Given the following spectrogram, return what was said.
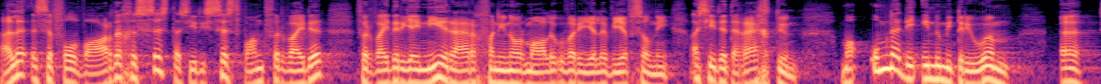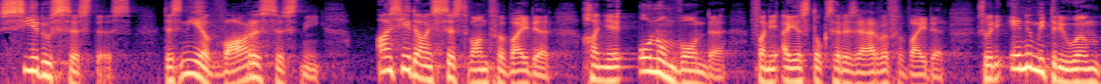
Hulle is 'n volwaardige sist. As jy die sistwand verwyder, verwyder jy nie regtig van die normale ovariële weefsel nie as jy dit reg doen. Maar omdat die endometrioom 'n pseudosist is, dis nie 'n ware sist nie. As jy daai sistwand verwyder, gaan jy onomwonde van die eierstok se reserve verwyder. So die endometrioom,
